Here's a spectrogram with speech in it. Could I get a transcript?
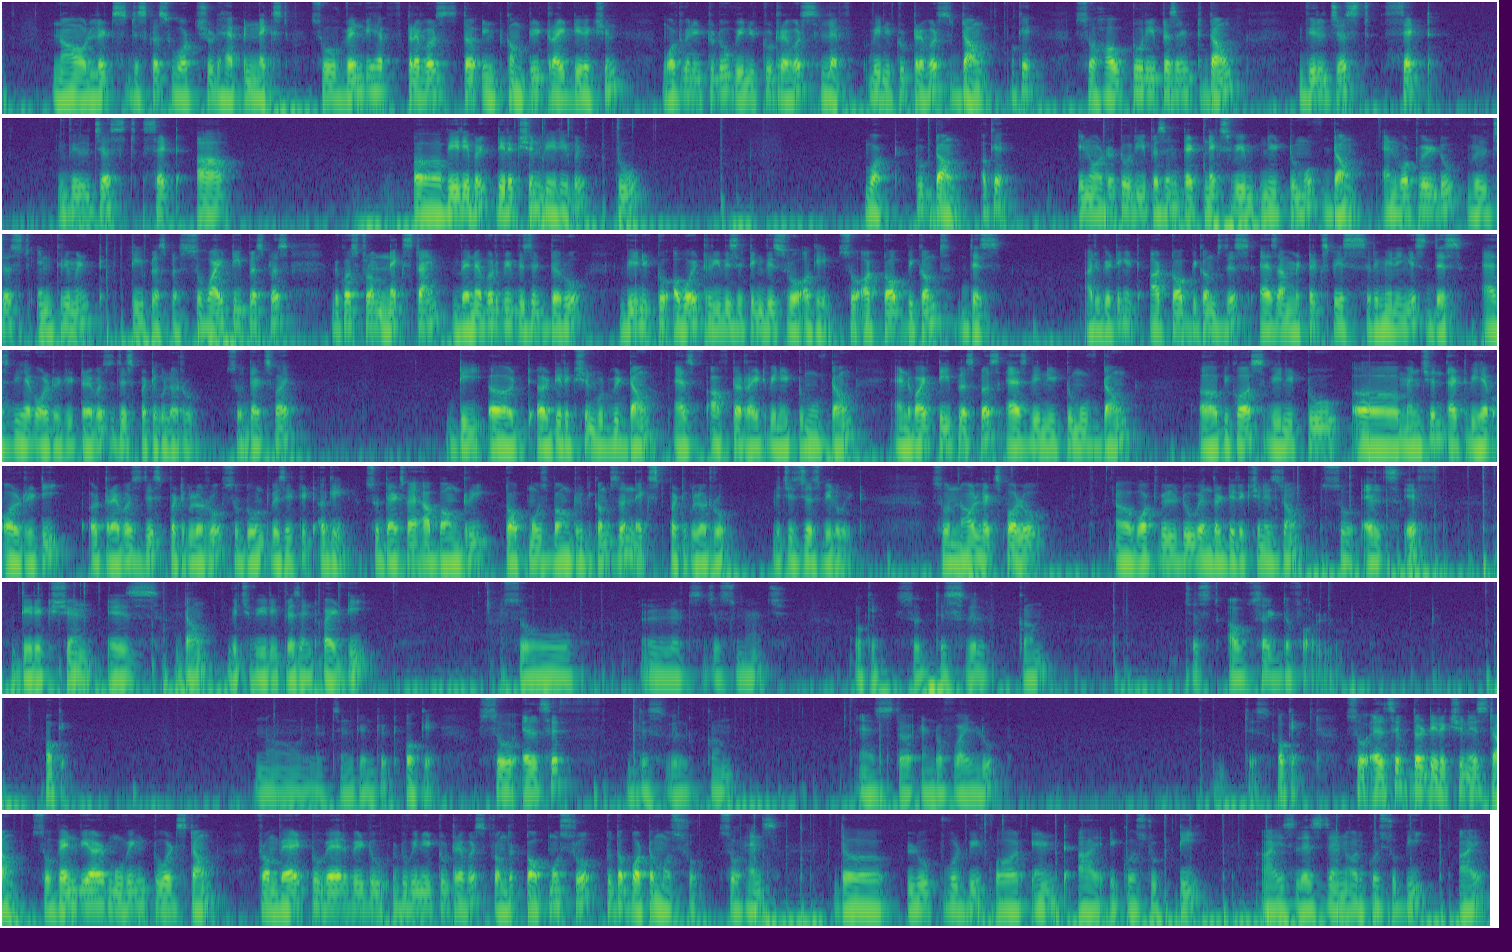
Now let's discuss what should happen next. So when we have traversed the incomplete right direction what we need to do? We need to traverse left we need to traverse down okay? So how to represent down? We'll just set we'll just set a, a variable direction variable to what? To down okay? In order to represent that next we need to move down. And what we'll do? We'll just increment t so why t because from next time whenever we visit the row we need to avoid revisiting this row again. So our top becomes this are you getting it? Our top becomes this as our metric space remaining is this as we have already traversed this particular row. So that's why d uh, uh, direction would be down as after right we need to move down and why t plus plus as we need to move down uh, because we need to uh, mention that we have already uh, traversed this particular row so don't visit it again. So that's why our boundary topmost boundary becomes the next particular row which is just below it. So now let's follow uh, what we'll do when the direction is down. So else if direction is down which we represent by d. So let's just match. Okay so this will come just outside the for loop. Okay. Now let's indent it. Okay. So else if this will come as the end of while loop this. Okay. So else if the direction is down so when we are moving towards down from where to where we do do we need to traverse? From the topmost row to the bottommost row. So hence the loop would be for int i equals to t i is less than or equals to b i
